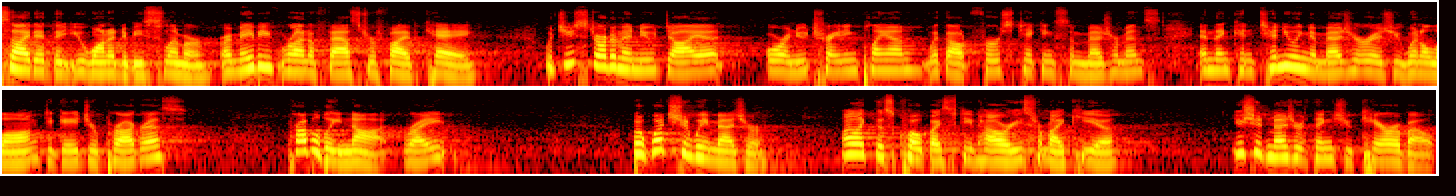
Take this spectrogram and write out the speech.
Decided that you wanted to be slimmer, or maybe run a faster 5K, would you start on a new diet or a new training plan without first taking some measurements and then continuing to measure as you went along to gauge your progress? Probably not, right? But what should we measure? I like this quote by Steve Howard, he's from IKEA. You should measure things you care about.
